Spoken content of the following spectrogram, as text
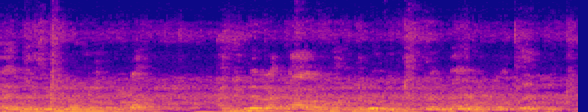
రైతు శిబిరంలో కూడా అన్ని రకాల మందులు ఉచితంగా ఇవ్వడం జరిగింది.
